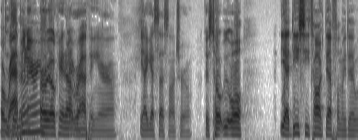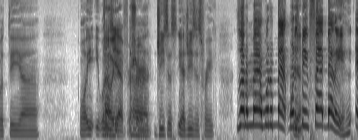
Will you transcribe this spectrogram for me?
A rapping era? Or okay, not rapping era. Yeah, I guess that's not true. Because to- well, yeah, DC Talk definitely did with the. Uh, well, Oh, it? yeah, for Uh, sure. Jesus, yeah, Jesus freak. Is that a man with a bat his Yeah. big fat belly and, a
